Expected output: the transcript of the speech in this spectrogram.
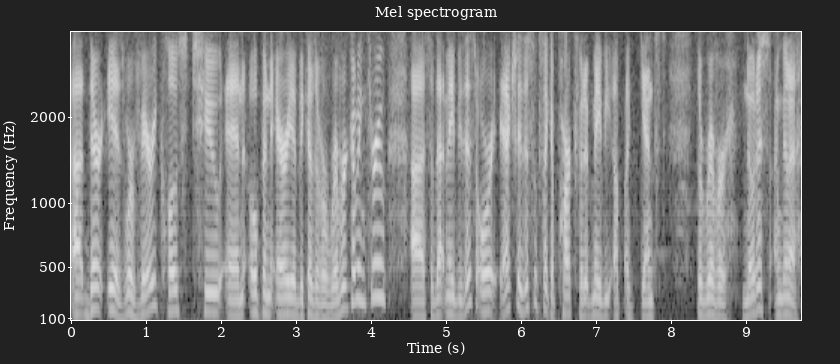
Uh, there is. We're very close to an open area because of a river coming through. Uh, so that may be this, or actually this looks like a park, but it may be up against the river. Notice I'm gonna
